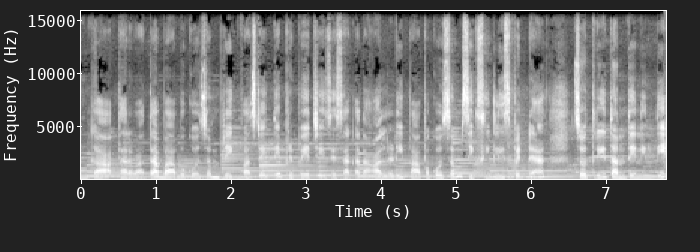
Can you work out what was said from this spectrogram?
ఇంకా తర్వాత బాబు కోసం బ్రేక్ఫాస్ట్ అయితే ప్రిపేర్ చేసేసా కదా. ఆల్రెడీ పాప కోసం సిక్స్ ఇడ్లీస్ పెట్టా. సో త్రీ తను తినింది.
